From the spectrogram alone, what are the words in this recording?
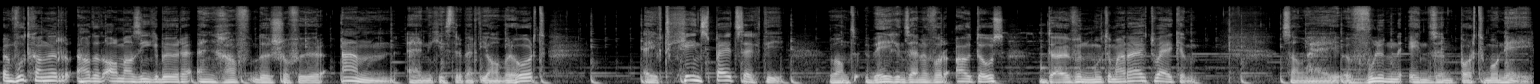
Een voetganger had het allemaal zien gebeuren en gaf de chauffeur aan. En gisteren werd hij al verhoord. Hij heeft geen spijt, zegt hij. Want wegen zijn er voor auto's, duiven moeten maar uitwijken. Zal hij voelen in zijn portemonnee.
